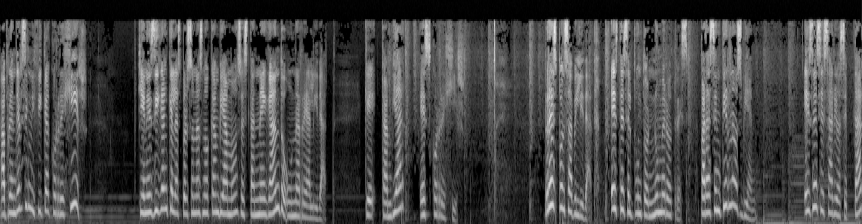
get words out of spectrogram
Aprender significa corregir. Quienes digan que las personas no cambiamos están negando una realidad que cambiar es corregir. Responsabilidad. Este es el punto número tres. Para sentirnos bien, es necesario aceptar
